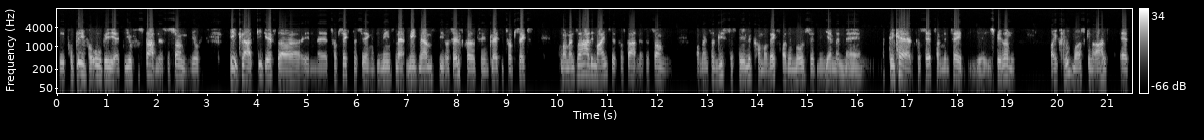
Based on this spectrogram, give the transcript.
det er et problem for OB, at de jo fra starten af sæsonen jo helt klart gik efter en uh, top 6 placering, og de mente, mente nærmest, de var selvskrevet til en plads i top 6. Og når man så har det mindset fra starten af sæsonen, og man så lige så stille kommer væk fra den målsætning, jamen øh, det kan altså sætte sig mentalt i, øh, i spillerne, og i klubben også generelt, at,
